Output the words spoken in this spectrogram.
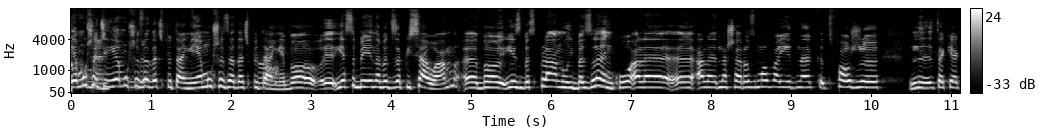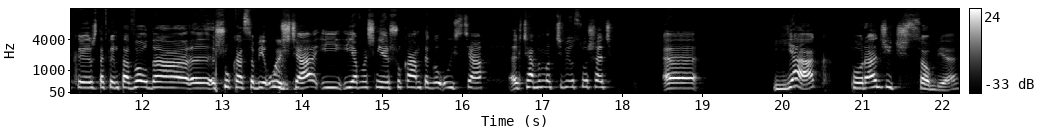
ja muszę, ci, ja muszę zadać pytanie, ja muszę zadać no. pytanie, no. bo e, ja sobie je nawet zapisałam, e, bo jest bez planu i bez lęku, ale, e, ale nasza rozmowa jednak tworzy, tak jak, że tak powiem, ta woda szuka sobie ujścia i, i ja właśnie szukałam tego ujścia. Chciałabym od ciebie usłyszeć, jak poradzić sobie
